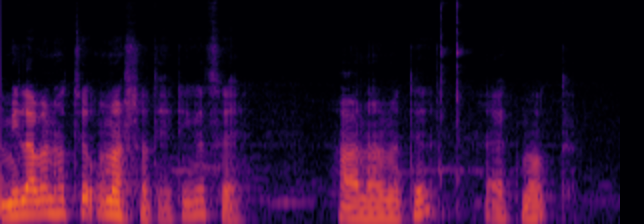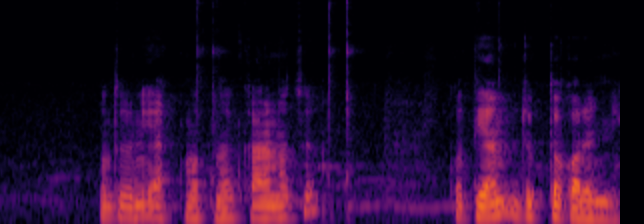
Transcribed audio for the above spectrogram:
মিলাবেন হচ্ছে ওনার সাথে, ঠিক আছে? হ্যাঁ নার মধ্যে একমত। কিন্তু উনি একমত নয়, কারণ হচ্ছে কতিয়ান যুক্ত করেননি।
